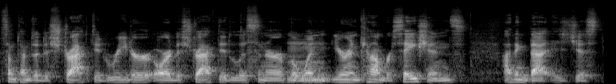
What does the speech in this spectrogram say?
sometimes a distracted reader or a distracted listener, but when Mm-hmm. you're in conversations, I think that is just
